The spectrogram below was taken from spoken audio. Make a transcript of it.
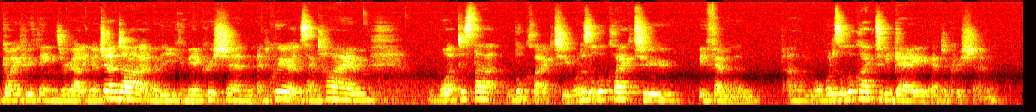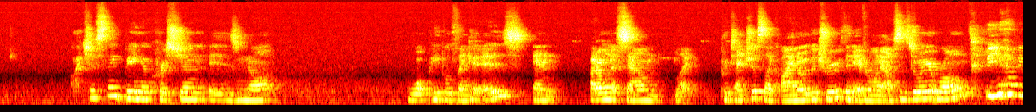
going through things regarding your gender and whether you can be a Christian and queer at the same time. What does that look like to you? What does it look like to be feminine? Um, or what does it look like to be gay and a Christian? I just think being a Christian is not what people think it is, and I don't want to sound like pretentious, like I know the truth and everyone else is doing it wrong. But you have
